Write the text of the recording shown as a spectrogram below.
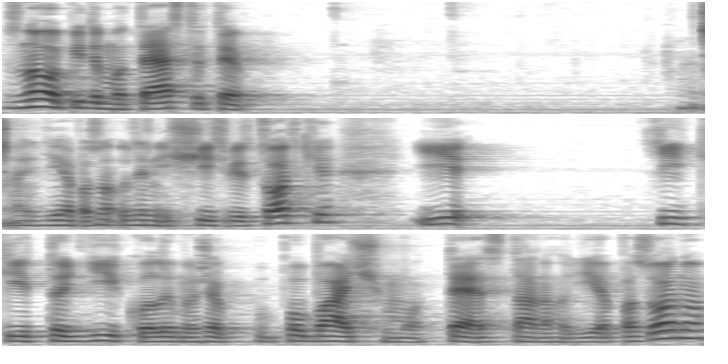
знову підемо тестити діапазон 1,6%. І тільки тоді, коли ми вже побачимо тест даного діапазону,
